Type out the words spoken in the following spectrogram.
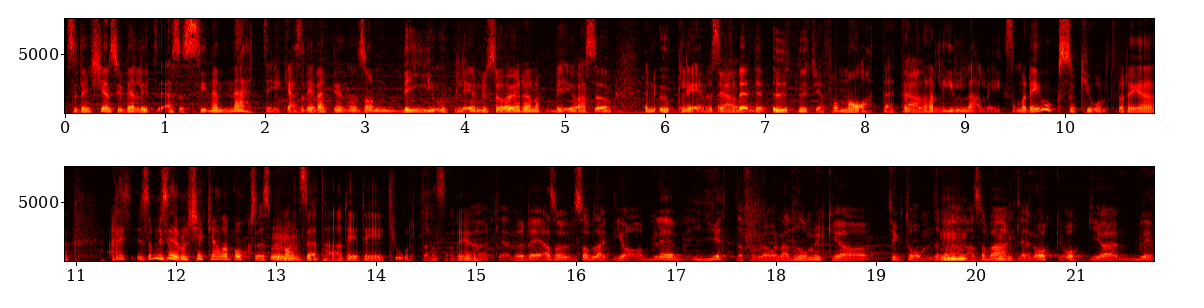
så den känns ju väldigt, alltså cinematic, alltså det är verkligen en sån bioupplevelse. Nu såg jag denna på bio, alltså en upplevelse Ja. för den, den utnyttjar formatet, Ja. det här lilla liksom. Och det är också coolt för det är, det, som ni säger, de checkar alla boxes på Mm. något sätt här. Det, det är coolt alltså. Det, är- Verkligen. Och det, alltså, som sagt, jag blev jätteförvånad hur mycket jag tyckte om det där. Mm, Alltså verkligen. Och, och jag blev,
